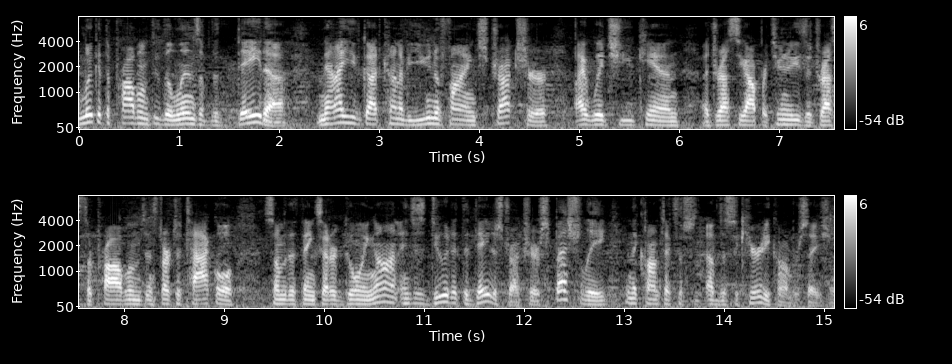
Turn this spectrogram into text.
look at the problem through the lens of the data, now you've got kind of a unifying structure by which you can address the opportunities, address the problems, and start to tackle some of the things that are going on and just do it at the data structure, especially in the context of, of the security conversation.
